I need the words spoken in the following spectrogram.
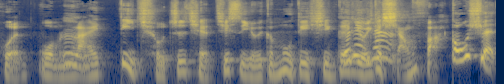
魂，我们嗯。来地球之前，其实有一个目的性，跟有一个想法。勾选，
